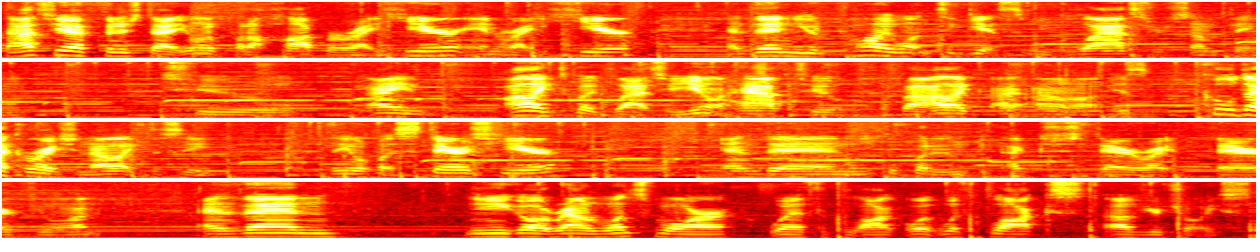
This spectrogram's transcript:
Now after you have finished that, you want to put a hopper right here and right here, and then you'd probably want to get some glass or something to, I I like to put glass here, you don't have to, but I like, I, I don't know, it's cool decoration, I like to see. Then you'll put stairs here, and then you can put an extra stair right there if you want. And then you go around once more with block with blocks of your choice.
